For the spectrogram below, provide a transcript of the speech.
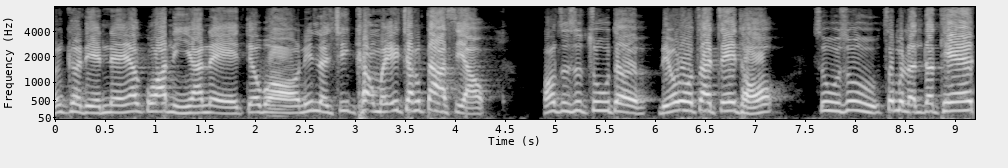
很可怜呢，要刮你呀呢，对不？你忍心看我们一张大小，房子是租的，流落在街头，是不是？这么冷的天，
